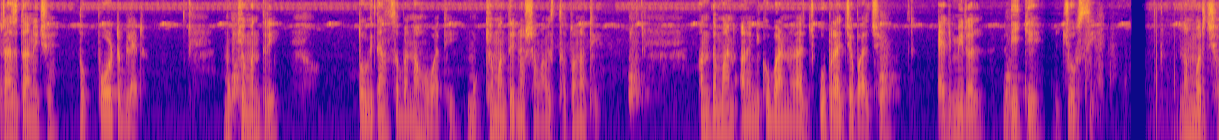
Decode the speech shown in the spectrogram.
રાજધાની છે તો પોર્ટ બ્લેર. મુખ્યમંત્રી તો વિધાનસભા ન હોવાથી મુખ્યમંત્રીનો સમાવેશ થતો નથી. અંદમાન અને નિકોબારના રાજ, ઉપરાજ્યપાલ છે એડમિરલ ડી કે જોશી. નંબર છ,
